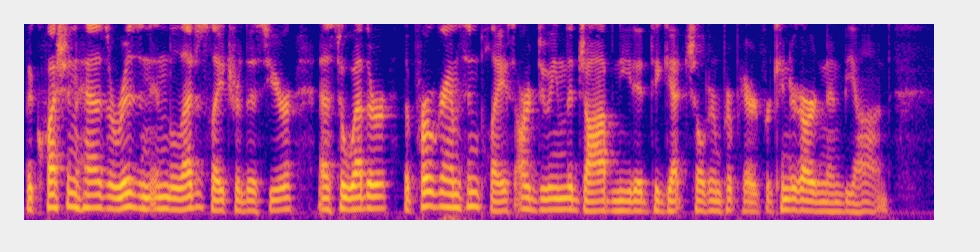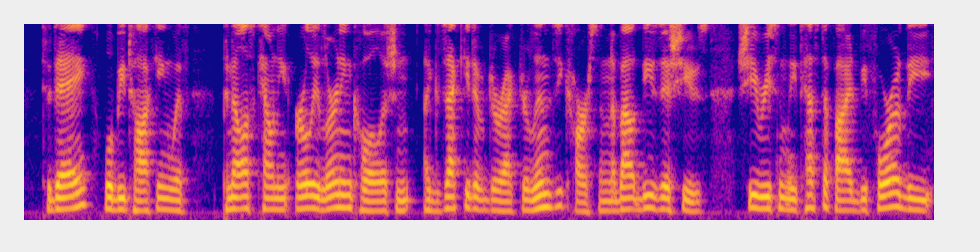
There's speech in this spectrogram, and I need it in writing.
The question has arisen in the legislature this year as to whether the programs in place are doing the job needed to get children prepared for kindergarten and beyond. Today, we'll be talking with Pinellas County Early Learning Coalition Executive Director Lindsay Carson about these issues. She recently testified before the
